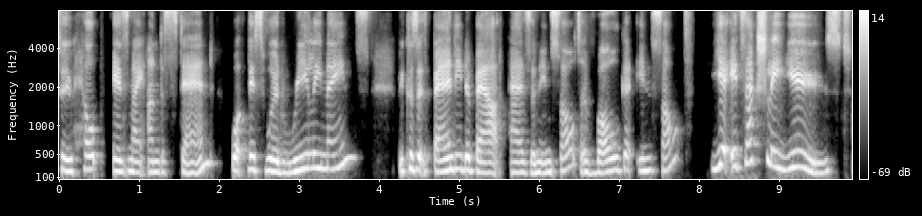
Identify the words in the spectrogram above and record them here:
to help Esme understand what this word really means, because it's bandied about as an insult, a vulgar insult. Yeah, it's actually used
